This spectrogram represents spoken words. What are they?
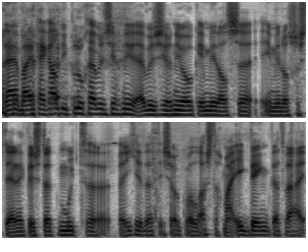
Nee, maar kijk, al die ploegen hebben zich nu, hebben zich nu ook inmiddels, inmiddels versterkt. Dus dat moet, eh, weet je, dat is ook wel lastig. Maar ik denk dat wij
